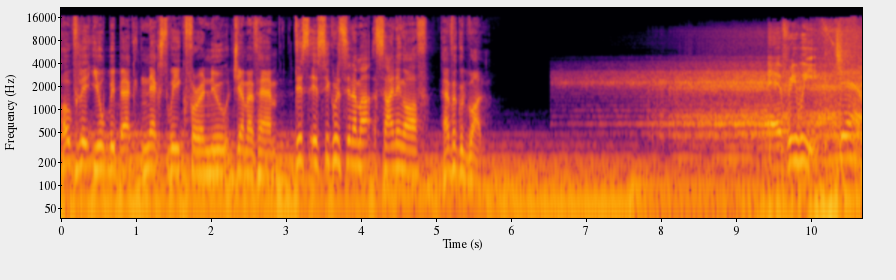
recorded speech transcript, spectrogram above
Hopefully you'll be back next week for a new Gem FM. This is Secret Cinema signing off. Have a good one. Every week, Gem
